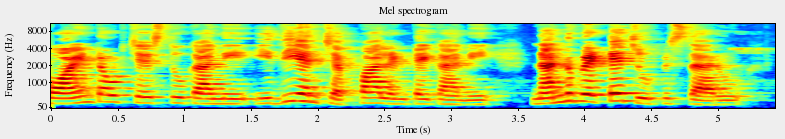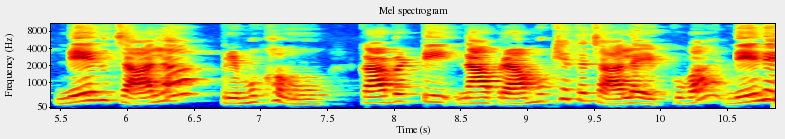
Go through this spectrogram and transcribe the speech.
పాయింట్ అవుట్ చేస్తూ కానీ ఇది అని చెప్పాలంటే కానీ నన్ను పెట్టే చూపిస్తారు. నేను చాలా ప్రముఖము కాబట్టి నా ప్రాముఖ్యత చాలా ఎక్కువ నేనే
